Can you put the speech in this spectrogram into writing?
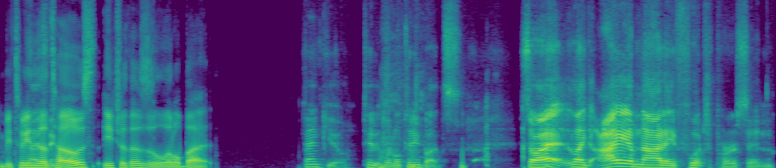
And between I the think- toes, each of those is a little butt. Thank you, titty, little titty butts. So I like I am not a foot person,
